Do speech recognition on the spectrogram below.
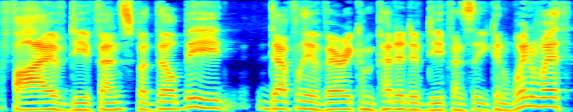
five defense, but they'll be definitely a very competitive defense that you can win with.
